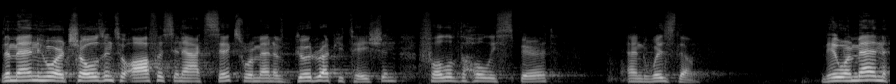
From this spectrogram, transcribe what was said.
The men who are chosen to office in Acts 6 were men of good reputation, full of the Holy Spirit and wisdom. They were men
